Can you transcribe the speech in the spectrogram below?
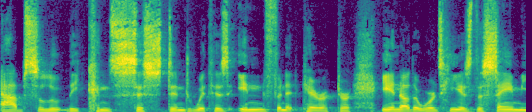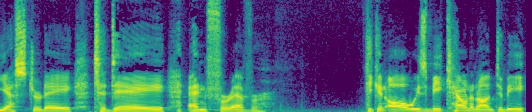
absolutely consistent with his infinite character. In other words, he is the same yesterday, today, and forever. He can always be counted on to be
